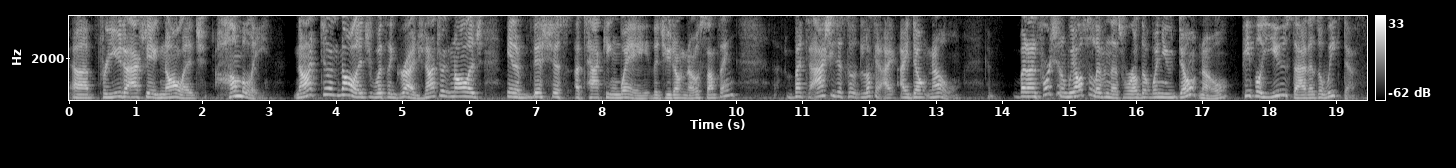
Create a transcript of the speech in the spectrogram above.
Uh, for you to actually acknowledge humbly, not to acknowledge with a grudge, not to acknowledge in a vicious, attacking way that you don't know something, but to actually just go, look, I, I don't know but unfortunately, we also live in this world that when you don't know, people use that as a weakness.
